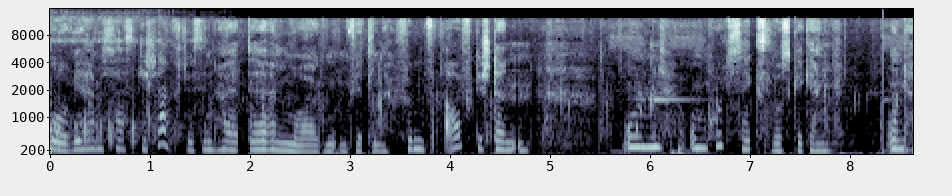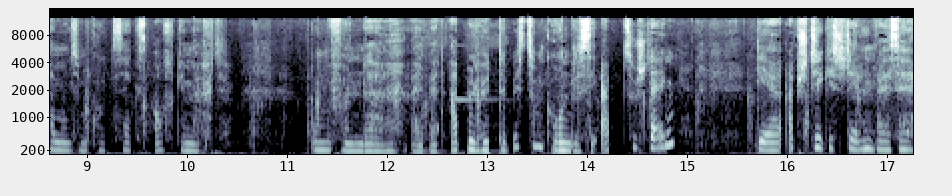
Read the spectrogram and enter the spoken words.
Wir haben es fast geschafft. Wir sind heute Morgen um Viertel nach fünf aufgestanden und um gut sechs losgegangen und haben uns um gut sechs aufgemacht, um von der Albert-Appel-Hütte bis zum Grundlsee abzusteigen. Der Abstieg ist stellenweise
